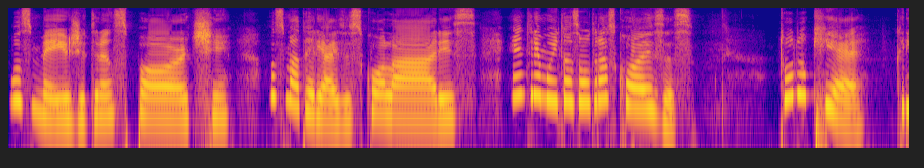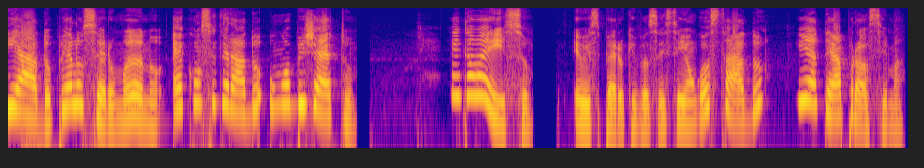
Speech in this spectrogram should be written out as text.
os meios de transporte, os materiais escolares, entre muitas outras coisas. Tudo que é criado pelo ser humano é considerado um objeto. Então é isso. Eu espero que vocês tenham gostado e até a próxima!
